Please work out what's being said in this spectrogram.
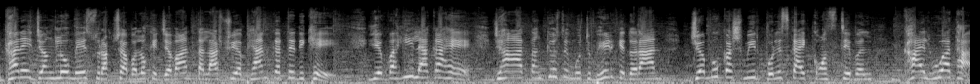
घने जंगलों में सुरक्षा बलों के जवान तलाशी अभियान करते दिखे। ये वही इलाका है जहाँ आतंकियों से मुठभेड़ के दौरान जम्मू कश्मीर पुलिस का एक कांस्टेबल घायल हुआ था।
